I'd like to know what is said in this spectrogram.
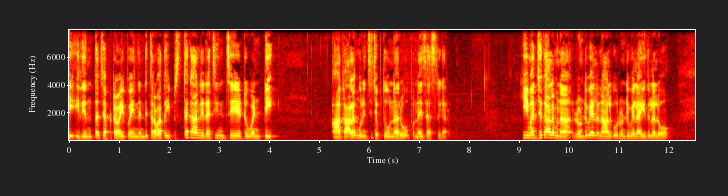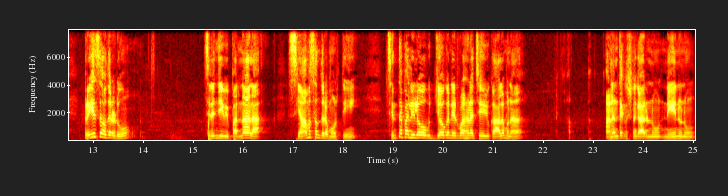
ఇది ఎంత చెప్పటం అయిపోయిందండి. తర్వాత ఈ పుస్తకాన్ని రచించేటువంటి ఆ కాలం గురించి చెప్తూ ఉన్నారు పున్నయ్య శాస్త్రి గారు. ఈ మధ్యకాలమున రెండు వేల నాలుగు రెండు వేల ఐదులలో ప్రియ సోదరుడు చిరంజీవి పన్నాల శ్యామసుందరమూర్తి చింతపల్లిలో ఉద్యోగ నిర్వహణ చేయు కాలమున అనంతకృష్ణ గారును నేనును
